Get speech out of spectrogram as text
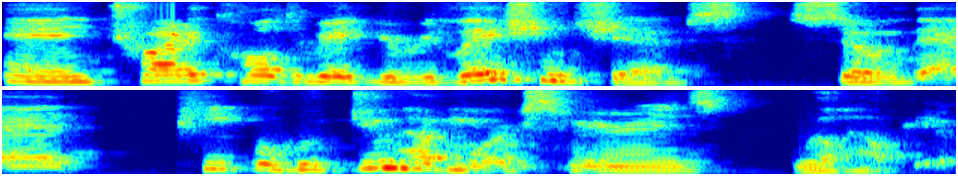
and try to cultivate your relationships so that people who do have more experience will help you.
